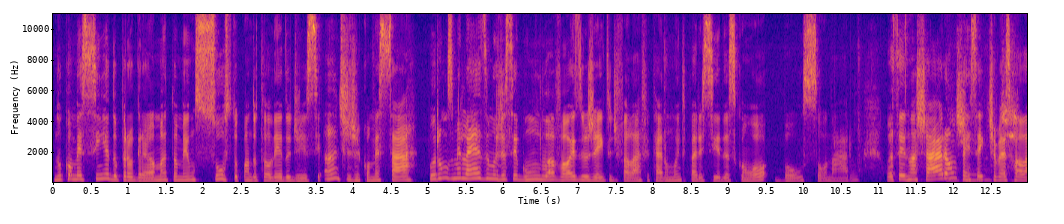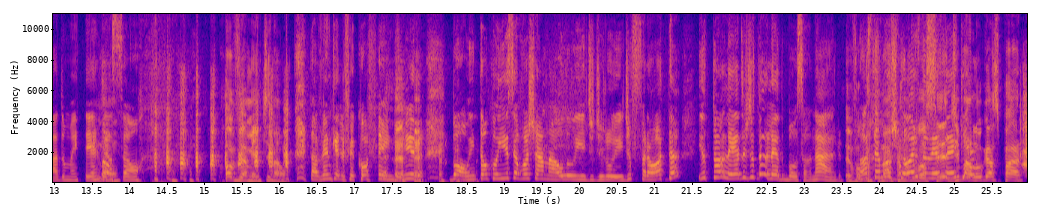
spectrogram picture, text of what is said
no comecinho do programa, tomei um susto quando o Toledo disse: antes de começar, por uns milésimos de segundo, a voz e o jeito de falar ficaram muito parecidas com o Bolsonaro. Vocês não acharam? Pensei que tivesse rolado uma intervenção. Obviamente não. Tá vendo que ele ficou ofendido? Bom, então com isso eu vou chamar o Luíde de Luíde Frota e o Toledo de Toledo Bolsonaro. Eu vou Nós continuar chamando você de. Malu Gaspar.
